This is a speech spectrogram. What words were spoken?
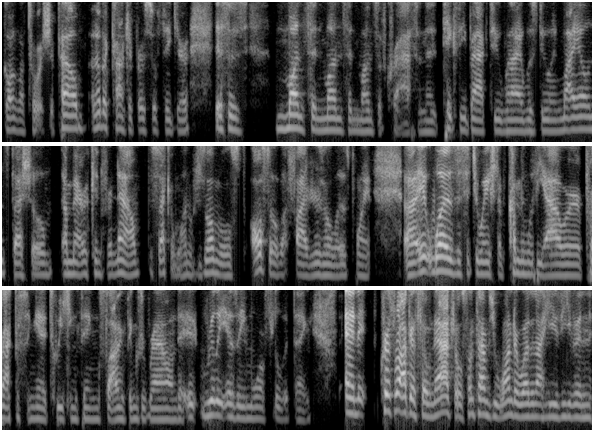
Going on tour with Chappelle, another controversial figure. This is months and months and months of craft. And it takes me back to when I was doing my own special, American for Now, the second one, which is almost also about five years old at this point. Uh, it was a situation of coming with the hour, practicing it, tweaking things, sliding things around. It really is a more fluid thing. And it, Chris Rock is so natural. Sometimes you wonder whether or not he's even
